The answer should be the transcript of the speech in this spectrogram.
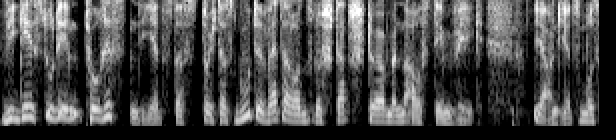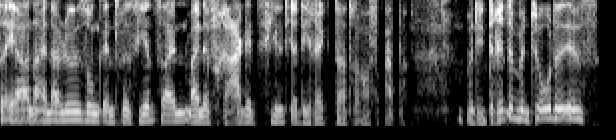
Wie gehst du den Touristen, die jetzt das, durch das gute Wetter unsere Stadt stürmen, aus dem Weg? Ja, und jetzt muss er ja an einer Lösung interessiert sein. Meine Frage zielt ja direkt darauf drauf ab. Und die dritte Methode ist,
